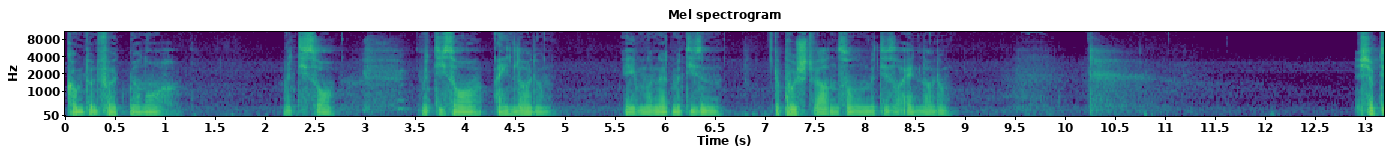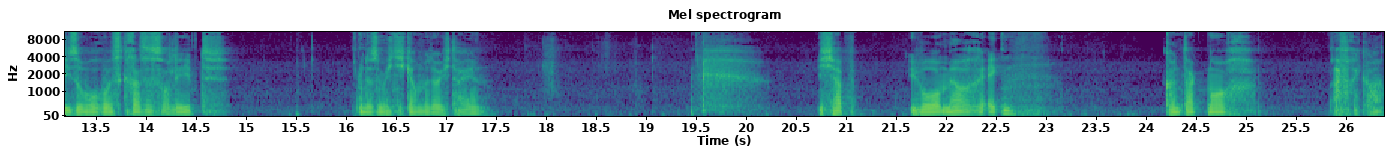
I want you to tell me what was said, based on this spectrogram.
Kommt und folgt mir nach. Mit dieser, mit dieser Einladung. Eben und nicht mit diesem gepusht werden, sondern mit dieser Einladung. Ich habe diese Woche was Krasses erlebt und das möchte ich gerne mit euch teilen. Ich habe über mehrere Ecken Kontakt nach Afrika.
